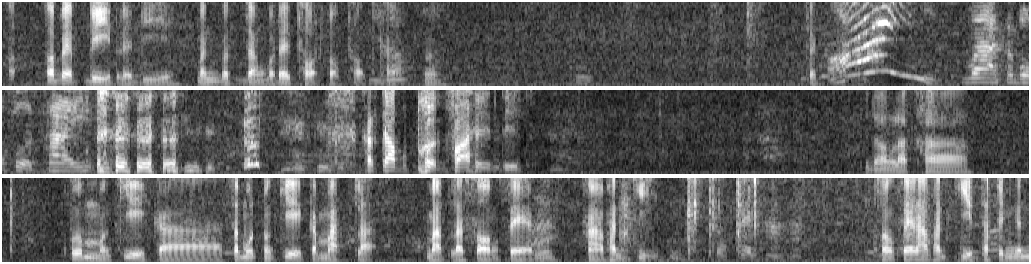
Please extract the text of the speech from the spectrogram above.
เอาเอาแบบบีบเลยดี มันบ่จังบ่ได้ถอดออกถอดครับเออจะอ้ายว่าแต่บ่เปิดไฟข้าเจ้าบ่เปิดไฟติพี่น้องราคาเพิ่มเมื่อกี้กับสมุดเมื่อกี้กับหมัดละหมัดละสองแสนห้าพันกีบต้องเส้นหา สองแสนห้าพันกีบถ้าเป็นเงิน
